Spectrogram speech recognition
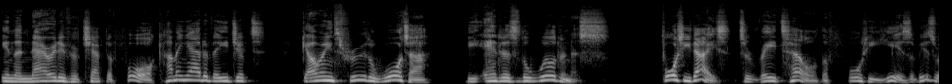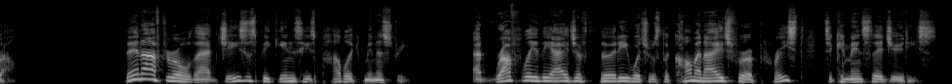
in the narrative of chapter 4, coming out of Egypt, going through the water, he enters the wilderness. 40 days to retell the 40 years of Israel. Then, after all that, Jesus begins his public ministry at roughly the age of 30, which was the common age for a priest to commence their duties,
